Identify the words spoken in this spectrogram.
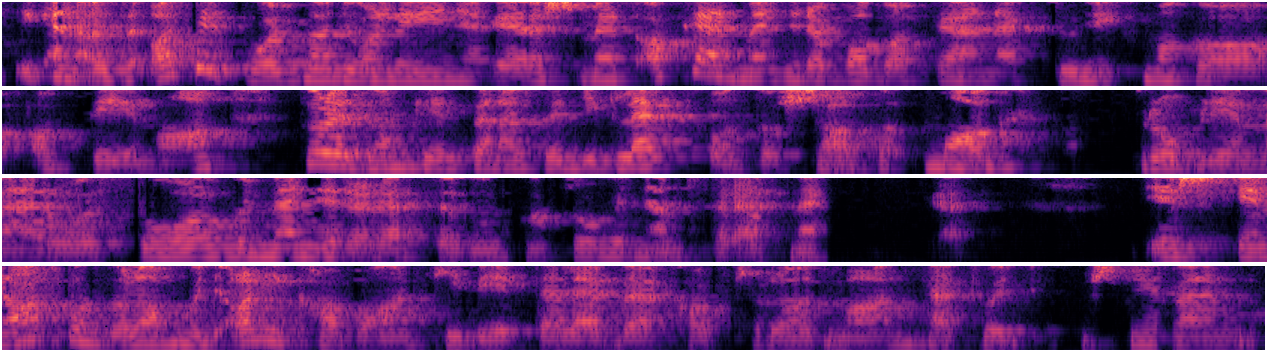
Igen, az azért volt nagyon lényeges, mert akármennyire bagatelnek tűnik maga a téma, tulajdonképpen az egyik legfontosabb mag problémáról szól, hogy mennyire rettegünk attól, hogy nem szeretnek és én azt gondolom, hogy alig ha van kivétel ebben kapcsolatban, tehát hogy most nyilván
